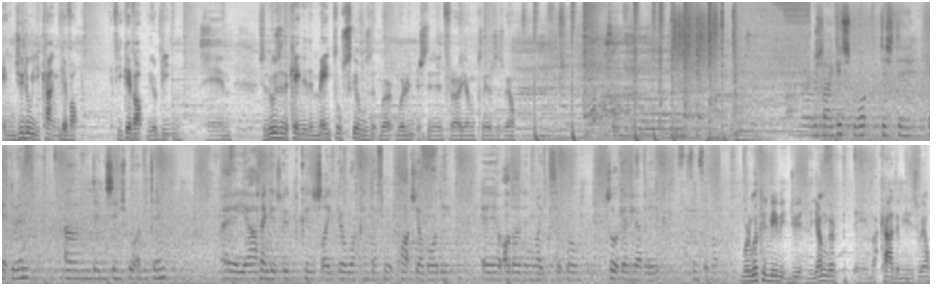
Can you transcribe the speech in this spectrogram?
In judo, you can't give up. If you give up, you're beaten. Um, so those are the kind of the mental skills that we're, we're interested in for our young players as well. It's a good sport just to get doing, other than doing the same sport every time. Uh, yeah, I think it's good because like you're working different parts of your body uh, other than like football, so it gives you a break from football. We're looking maybe to do it in the younger um, academy as well.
